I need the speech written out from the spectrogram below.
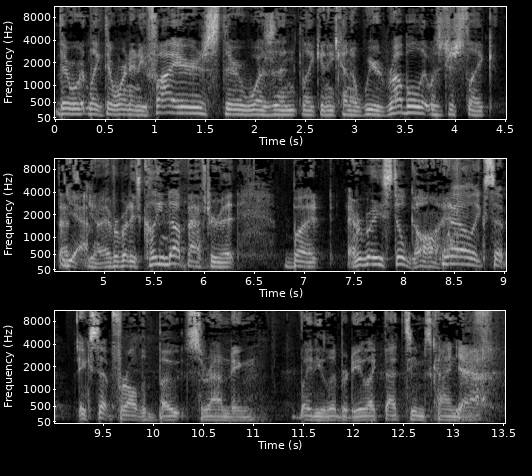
there were like there weren't any fires. There wasn't like any kind of weird rubble. It was just like that's Yeah. you know everybody's cleaned up after it, but everybody's still gone. Well, except except for all the boats surrounding Lady Liberty, like that seems kind Yeah. of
